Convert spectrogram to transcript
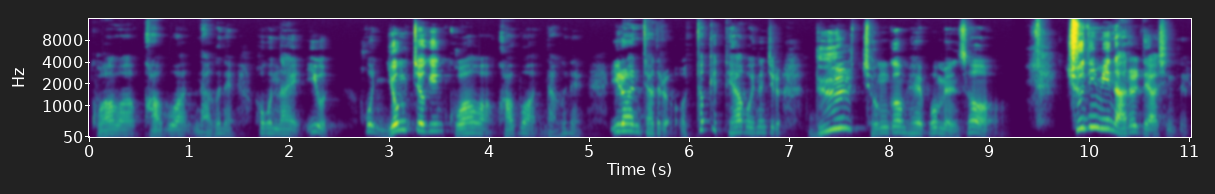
고아와 과부와 나그네 혹은 나의 이웃 혹은 영적인 고아와 과부와 나그네 이러한 자들을 어떻게 대하고 있는지를 늘 점검해 보면서 주님이 나를 대하신 대로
